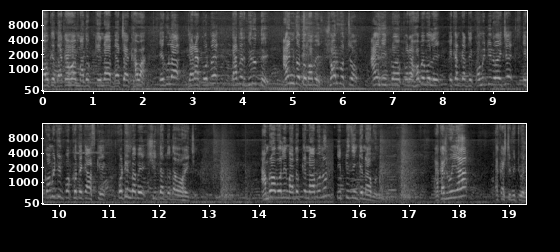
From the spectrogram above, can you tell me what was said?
কাউকে দেখা হয় মাদক কেনা, বেচা, খাওয়া, এগুলা যারা করবে, তাদের বিরুদ্ধে আইনগতভাবে সর্বোচ্চ আইনি প্রয়োগ করা হবে বলে এখানকার যে কমিটি রয়েছে, এই কমিটির পক্ষ থেকে আজকে কঠিনভাবে সিদ্ধান্ত দেওয়া হয়েছে। আমরাও বলি মাদককে না বলুন ইফটিজিংকে না বলুন। Akash Bhuiyan, Akash TV four.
